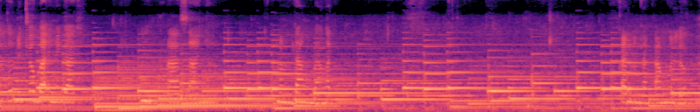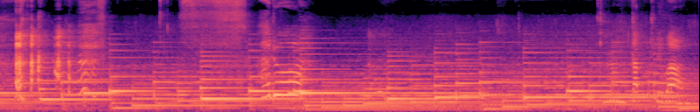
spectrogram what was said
patut dicoba ini guys. Hmm, rasanya nendang banget. Kan nendang kamu loh aduh. Mantap jiwa Asuma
